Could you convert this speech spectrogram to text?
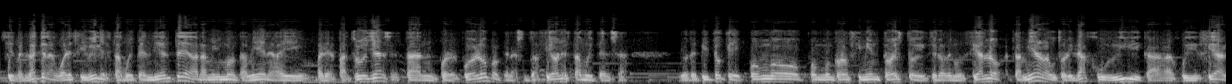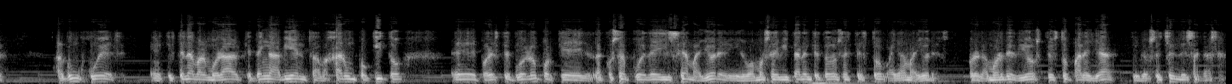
Sí, es verdad que la Guardia Civil está muy pendiente. Ahora mismo también hay varias patrullas, están por el pueblo porque la situación está muy tensa. Yo repito que pongo, pongo en conocimiento esto y quiero denunciarlo también a la autoridad jurídica, judicial, algún juez eh, que esté en Avalmoral, que tenga bien trabajar un poquito eh, por este pueblo porque la cosa puede irse a mayores y lo vamos a evitar entre todos es que esto vaya a mayores. Por el amor de Dios, que esto pare ya, que los echen de esa casa.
